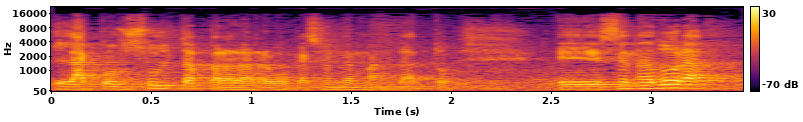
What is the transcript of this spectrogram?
la consulta para la revocación de mandato. Eh, senadora,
